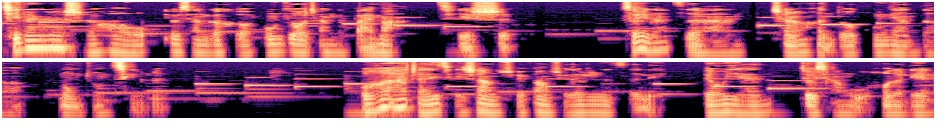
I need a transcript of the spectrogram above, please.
骑单车的时候，又像个和风作战的白马骑士，所以他自然成了很多姑娘的梦中情人。我和阿展一起上学放学的日子里，留言就像午后的烈日，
